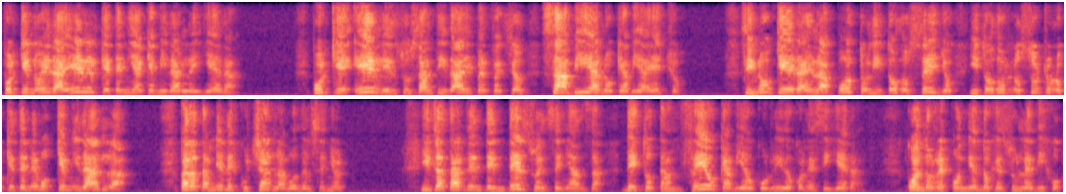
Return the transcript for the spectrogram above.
porque no era él el que tenía que mirar la higuera, porque él en su santidad y perfección sabía lo que había hecho, sino que era el apóstol y todos ellos y todos nosotros los que tenemos que mirarla para también escuchar la voz del Señor y tratar de entender su enseñanza de esto tan feo que había ocurrido con esa higuera. Cuando respondiendo Jesús le dijo,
